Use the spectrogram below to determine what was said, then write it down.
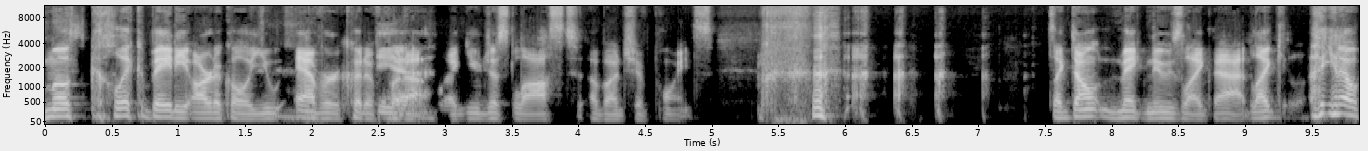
most clickbaity article you mm, ever could have put Yeah. up. Like you just lost a bunch of points. It's like don't make news like that. Like you know,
